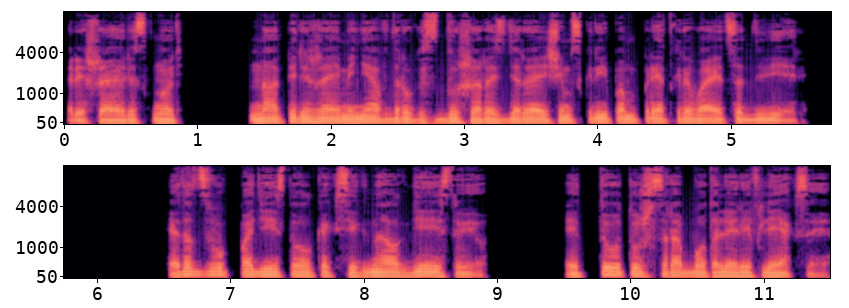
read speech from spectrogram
Решаю рискнуть, но, опережая меня, вдруг с душераздирающим скрипом приоткрывается дверь. Этот звук подействовал как сигнал к действию, и тут уж сработали рефлексы.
